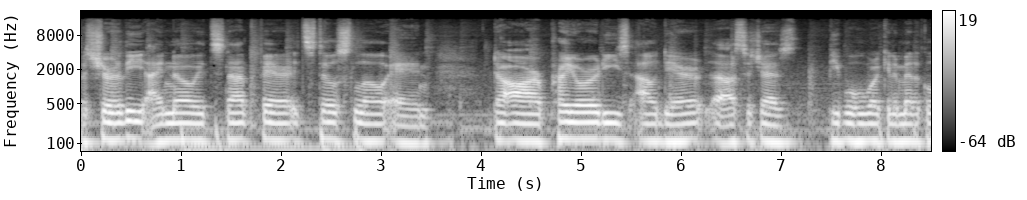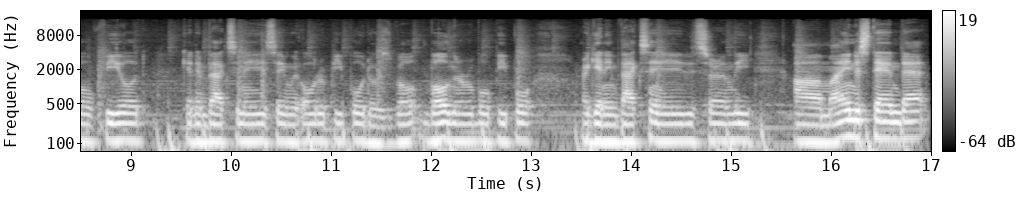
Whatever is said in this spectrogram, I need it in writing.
but surely, I know it's not fair. It's still slow, and there are priorities out there, uh, such as people who work in the medical field getting vaccinated. Same with older people, those vulnerable people are getting vaccinated. Certainly, um, I understand that,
